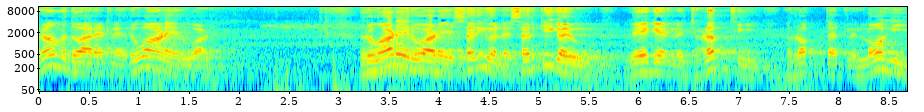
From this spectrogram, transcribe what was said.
રોમ દ્વાર એટલે રૂવાડે રૂવાડે. રૂવાડે રૂવાડે શરીર એટલે સરકી ગયું. વેગ એટલે ઝડપથી, રક્ત એટલે લોહી,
